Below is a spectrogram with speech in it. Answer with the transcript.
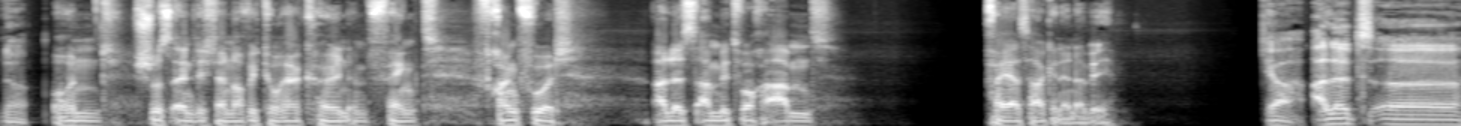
Ja. Und schlussendlich dann noch Viktoria Köln empfängt Frankfurt. Alles am Mittwochabend. Feiertag in NRW. Ja, alles, äh,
